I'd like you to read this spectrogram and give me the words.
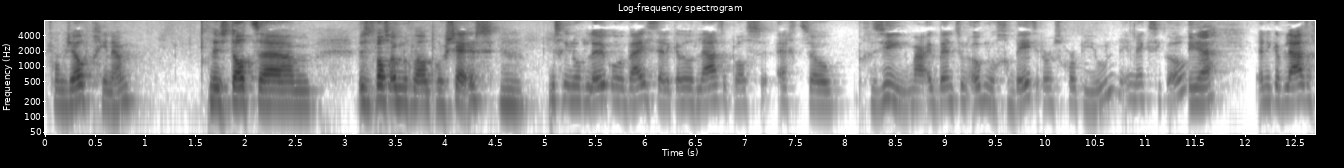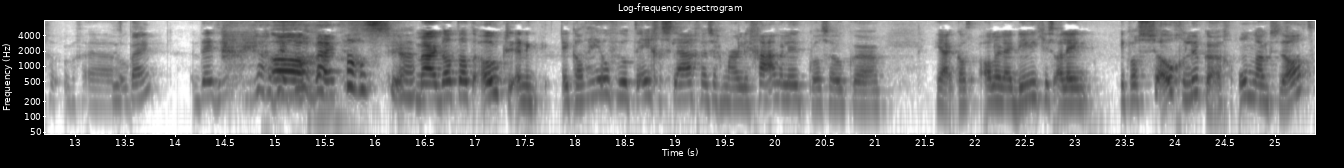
voor mezelf beginnen. Dus, dat, ehm, dus het was ook nog wel een proces. Misschien nog leuk om erbij te stellen. Ik heb het later pas echt zo gezien. Maar ik ben toen ook nog gebeten door een schorpioen in Mexico. Ja. En ik heb later... Doet het ook- pijn? Deed, ja, deed Oh. pijn. ja. Maar dat dat ook... En ik, ik had heel veel tegenslagen, zeg maar, lichamelijk. Ik was ook... eh, ja, ik had allerlei dingetjes. Alleen, ik was zo gelukkig, ondanks dat.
